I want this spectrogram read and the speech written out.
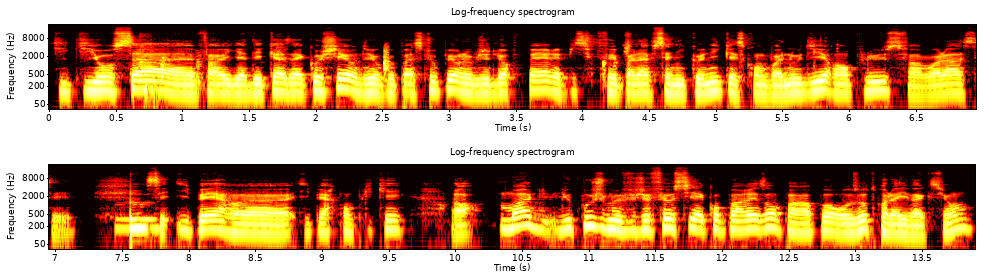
qui, qui ont ça. Enfin, il y a des cases à cocher. On dit on peut pas se louper, on est obligé de le refaire. Et puis si on fait pas la scène iconique, qu'est-ce qu'on va nous dire en plus? Enfin voilà, c'est mm. c'est hyper euh, hyper compliqué. Alors moi, du, coup, je, me, je fais aussi la comparaison par rapport aux autres live action.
